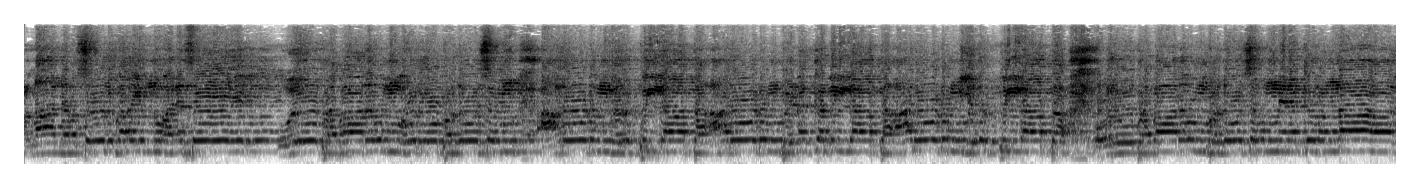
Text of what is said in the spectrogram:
അള്ളാന്റെ റസൂൽ പറയുന്നു മനസ്സേ ഓരോ പ്രഭാതവും ഓരോ പ്രദോഷവും ആരോടും വെറുപ്പില്ലാത്ത ആരോടും പിണക്കമില്ലാത്ത ആരോടും എതിർപ്പില്ലാത്ത ഓരോ പ്രഭാതവും പ്രദോഷവും നിനക്ക് വന്നാൽ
